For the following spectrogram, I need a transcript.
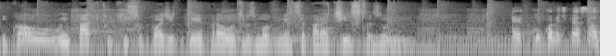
E qual o impacto que isso pode ter para outros movimentos separatistas no mundo? É, quando a gente pensa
